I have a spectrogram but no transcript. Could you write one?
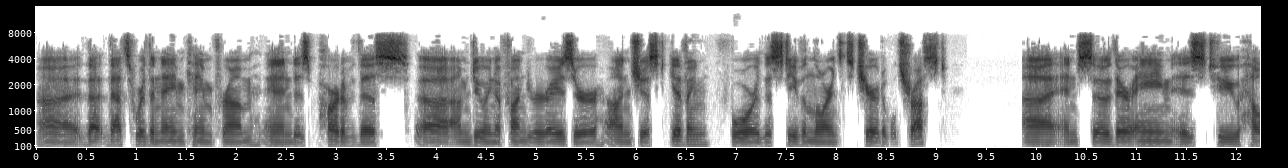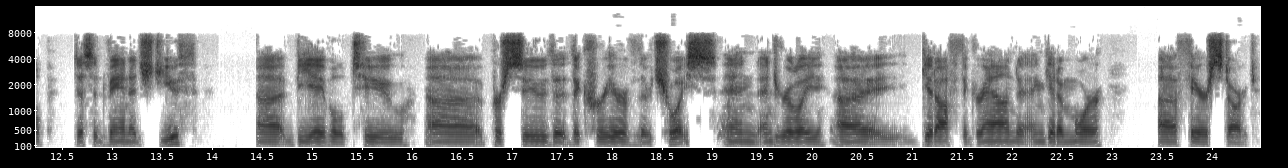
uh, that that's where the name came from. And as part of this, uh, I'm doing a fundraiser on Just Giving for the Stephen Lawrence Charitable Trust. Uh, and so their aim is to help disadvantaged youth uh, be able to uh, pursue the, the career of their choice and and really get off the ground and get a more fair start.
